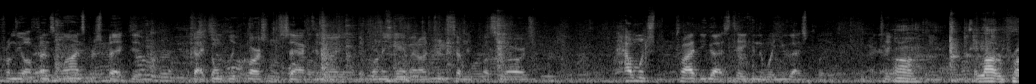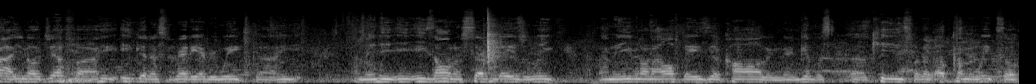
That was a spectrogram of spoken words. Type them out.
From the offensive line's perspective, guys don't believe Carson was sacked tonight. The running game at 170 plus yards. How much pride do you guys take in the way you guys played? Uh, a lot of pride. You know, Jeff, uh, he, he get us ready every week. Uh, he, I mean, he, he- he's on us seven days a week. I mean, even on our off days, he'll call and, and give us uh, keys for the upcoming week. So,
